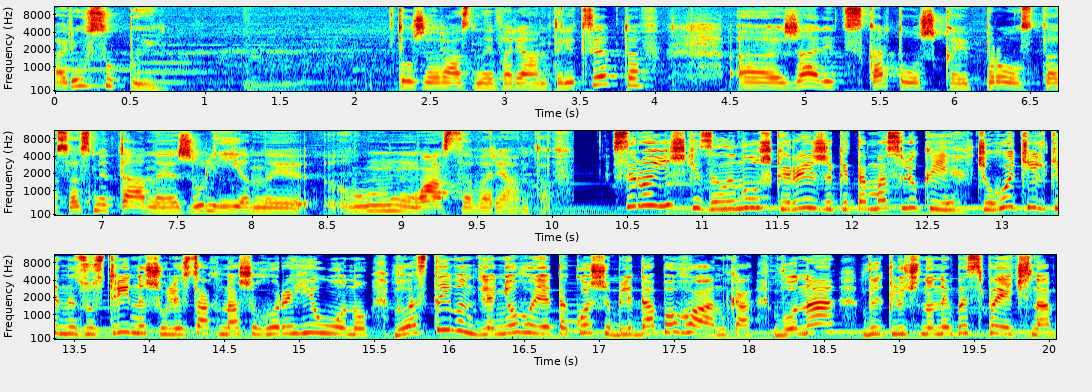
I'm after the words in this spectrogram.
Варю супы Тоже разные варианты рецептов. Э, Жарить с картошкой просто, со сметаной, жульены. ну, Масса вариантов. Сироїшки, зеленушки, рижики та маслюки, чого тільки не зустрінеш у лісах нашого регіону. Властивим для нього є також і бліда поганка. Вона виключно небезпечна.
